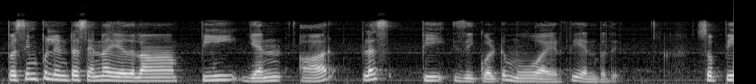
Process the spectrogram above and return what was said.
இப்போ சிம்பிள் இன்ட்ரெஸ்ட் என்ன எழுதலாம்? P N R plus P is equal to மூவாயிரத்தி எண்பது. ஸோ பி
